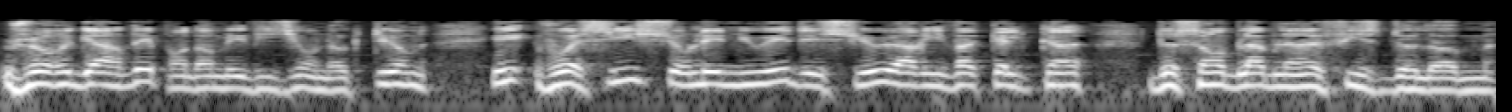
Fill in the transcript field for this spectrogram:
Je regardai pendant mes visions nocturnes, et voici, sur les nuées des cieux arriva quelqu'un de semblable à un fils de l'homme.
